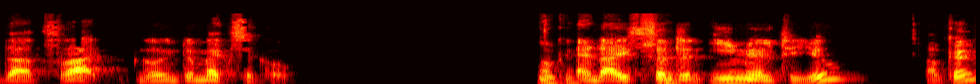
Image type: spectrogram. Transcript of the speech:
That's right. Going to Mexico. Okay, And I sent an email to you. Okay.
